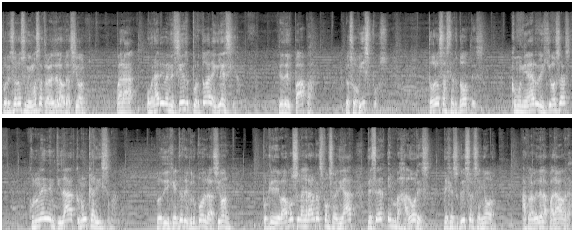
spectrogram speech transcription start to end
Por eso nos unimos a través de la oración, para orar y bendecir por toda la iglesia, desde el Papa, los obispos, todos los sacerdotes, comunidades religiosas con una identidad, con un carisma, los dirigentes del grupo de oración, porque llevamos una gran responsabilidad de ser embajadores de Jesucristo el Señor a través de la palabra,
